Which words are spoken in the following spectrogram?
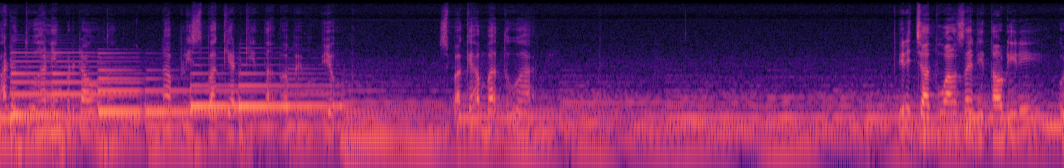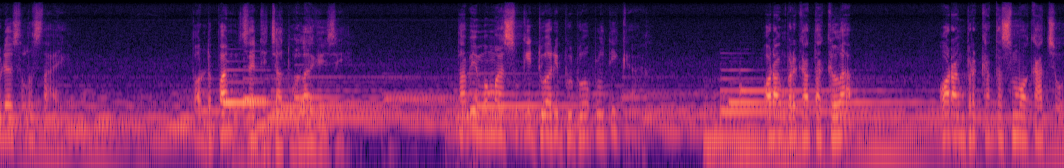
Ada Tuhan yang berdaulat. Nah please bagian kita. Sebagai hamba Tuhan. Ini jadwal saya di tahun ini udah selesai. Tahun depan saya dijadwal lagi sih. Tapi memasuki 2023. Orang berkata gelap. Orang berkata semua kacau.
